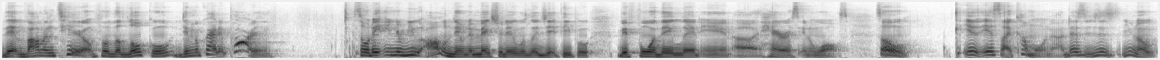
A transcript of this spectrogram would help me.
that volunteer for the local Democratic Party. So they interviewed all of them to make sure they was legit people before they let in uh, Harris and Walz. So it, it's like, come on now, this is just you know.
